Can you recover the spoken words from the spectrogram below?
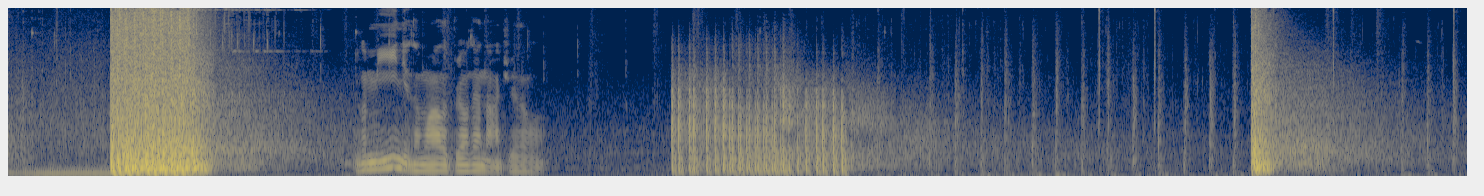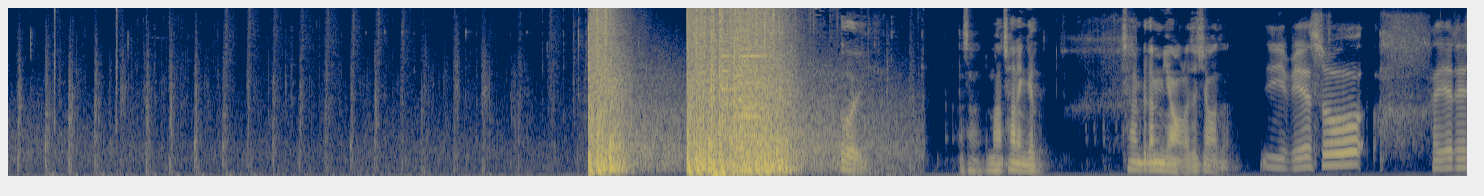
有个咪，你他妈的不知道在哪撅的我。哎，我操，他妈差点给，差点被他秒了，这小子。你别说，还有点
